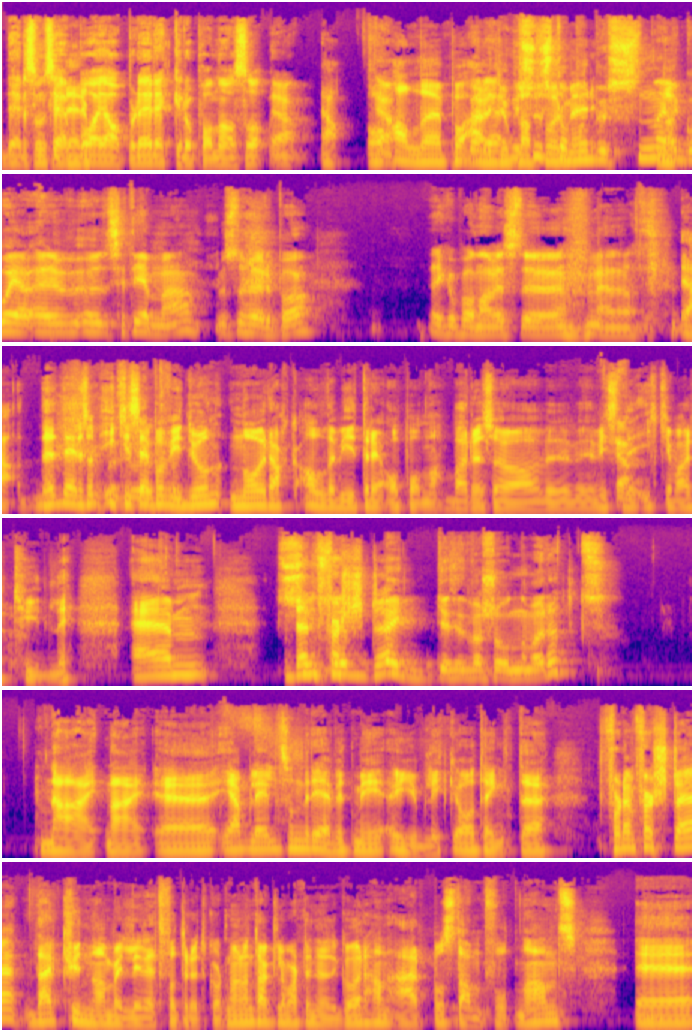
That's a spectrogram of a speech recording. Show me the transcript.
Dere som ser Dere- på, japer det, rekker opp hånda også. Ja. Ja, og Ja. alle på audioplattformer. hvis du står på bussen eller, går eller sitter hjemme, hvis du hører på, rekk opp hånda hvis du mener at ja, det er Dere som ikke ser på videoen, nå rakk alle vi tre opp hånda, bare så hvis Ja. det ikke var tydelig. Um, den Syns første begge situasjonene var rødt? Nei, nei. Uh, Jeg ble litt sånn revet med i øyeblikket og tenkte For den første, der kunne han veldig lett fått rødt kort. Når han takler Martin Ødegaard, han er på stamfoten hans. Eh,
